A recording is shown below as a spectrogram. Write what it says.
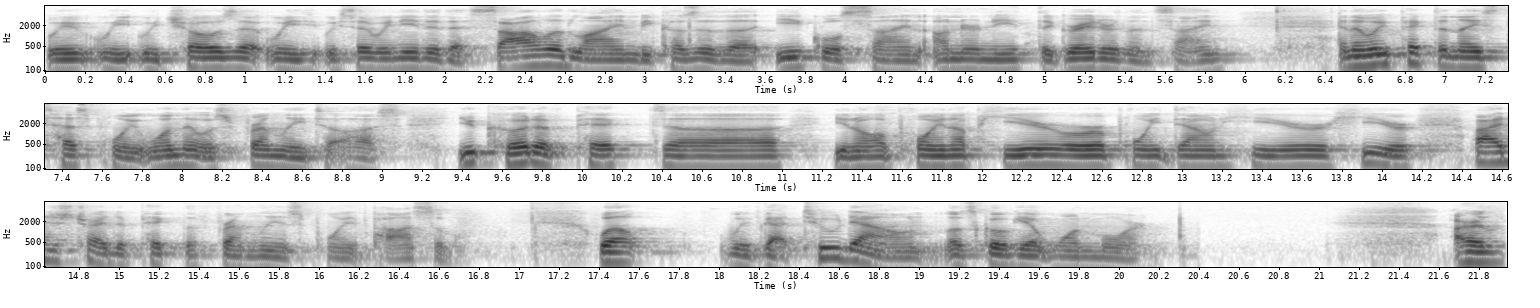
we, we, we chose that we, we said we needed a solid line because of the equal sign underneath the greater than sign. And then we picked a nice test point, one that was friendly to us. You could have picked, uh, you know, a point up here or a point down here or here. I just tried to pick the friendliest point possible. Well, we've got two down. Let's go get one more. Our,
